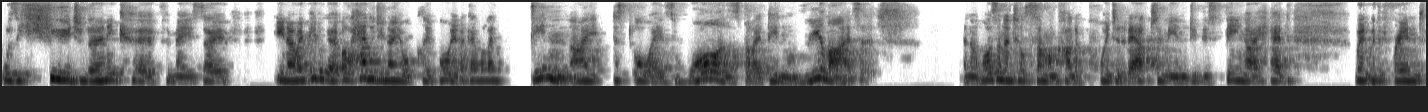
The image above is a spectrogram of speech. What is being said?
was a huge learning curve for me. So, you know, when people go, "Oh, how did you know you were clairvoyant?" I go, "Well, I didn't. I just always was, but I didn't realize it." And it wasn't until someone kind of pointed it out to me and did this thing. I had went with a friend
